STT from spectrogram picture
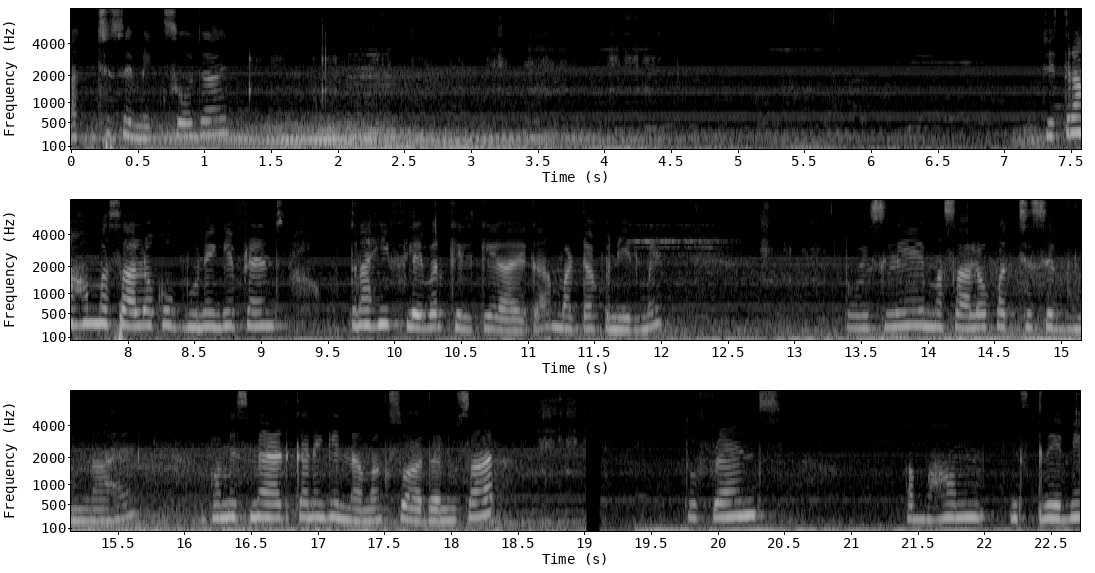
अच्छे से मिक्स हो जाए। जितना हम मसालों को भूनेंगे फ्रेंड्स उतना ही फ्लेवर खिल के आएगा मटर पनीर में। तो इसलिए मसालों को अच्छे से भूनना है। अब हम इसमें ऐड करेंगे नमक स्वाद अनुसार। तो फ्रेंड्स अब हम इस ग्रेवी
